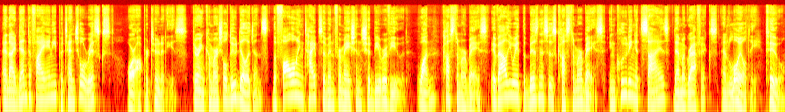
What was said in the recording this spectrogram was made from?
and identify any potential risks or opportunities. During commercial due diligence, the following types of information should be reviewed. 1. Customer base. Evaluate the business's customer base, including its size, demographics, and loyalty. 2.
